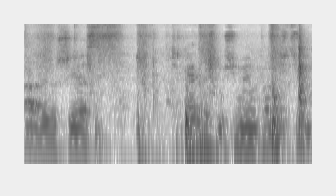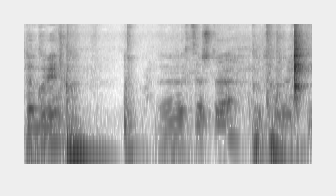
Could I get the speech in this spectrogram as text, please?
Ale już jest. Czekaj, coś musimy podnieść trochę do góry. E, Chcesz te podkóreczki?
